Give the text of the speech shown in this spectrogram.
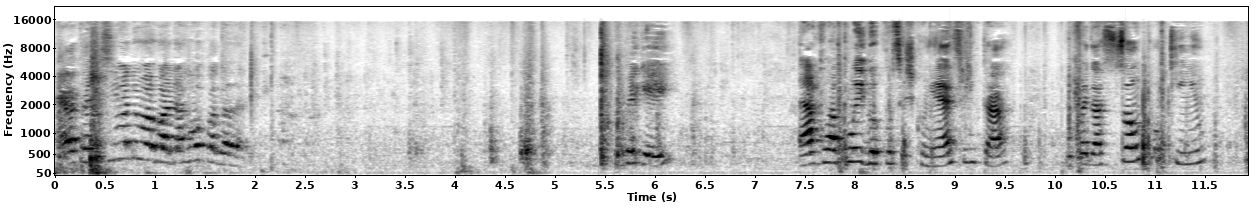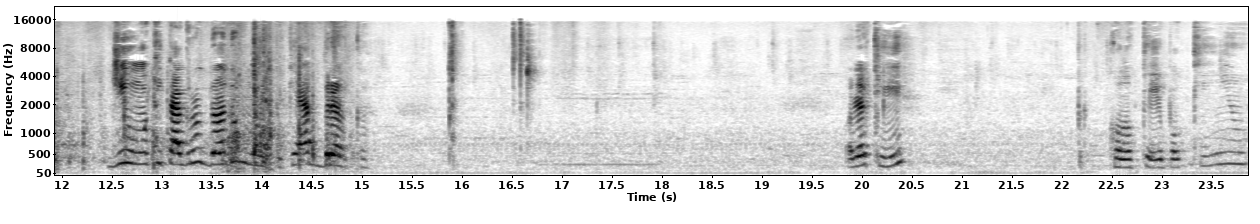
Ela tá em cima do meu guarda-roupa, galera. Peguei. É aquela Play-Doh que vocês conhecem, tá? Vou pegar só um pouquinho de uma que tá grudando muito, que é a branca. Olha aqui. Coloquei um pouquinho.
